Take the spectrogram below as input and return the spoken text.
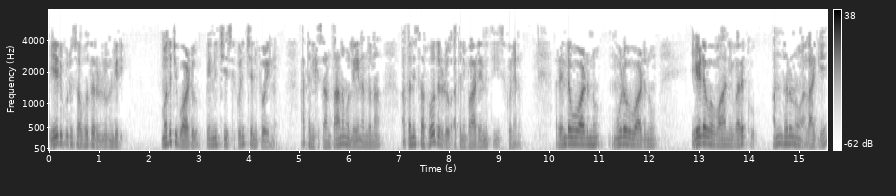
ఏడుగురు సహోదరులుండిరి. మొదటివాడు పెళ్ళి చేసుకుని చనిపోయాను. అతనికి సంతానము లేనందున అతని సహోదరుడు అతని భార్యను తీసుకొనెను. రెండవ వాడును మూడవ వాడును ఏడవ వాని వరకు అందరూ అలాగే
